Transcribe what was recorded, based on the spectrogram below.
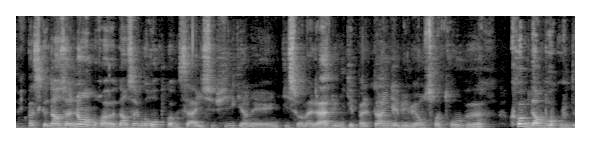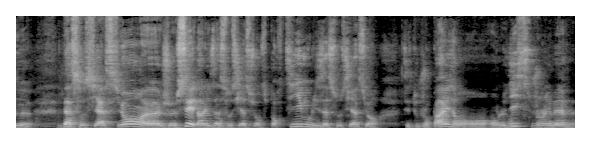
Oui. Parce que dans un nombre, dans un groupe comme ça, il suffit qu'il y en ait une qui soit malade, une qui n'ait pas le temps, une qui ait- on se retrouve euh, comme dans beaucoup de- d'associations. euh, je sais, dans les associations sportives ou les associations, c'est toujours pareil, on, on- on le dit, c'est toujours les mêmes.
